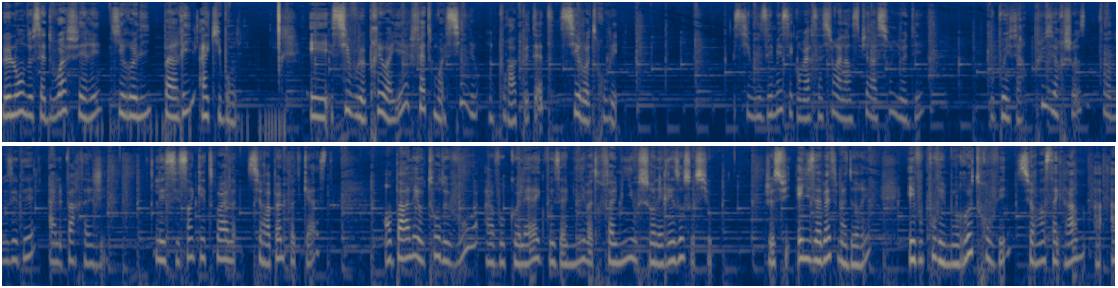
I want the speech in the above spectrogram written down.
le long de cette voie ferrée qui relie Paris à Quiberon. Et si vous le prévoyez, faites-moi signe, on pourra peut-être s'y retrouver. Si vous aimez ces conversations à l'inspiration iodée, vous pouvez faire plusieurs choses pour nous aider à le partager. Laissez 5 étoiles sur Apple Podcast, en parler autour de vous, à vos collègues, vos amis, votre famille ou sur les réseaux sociaux. Je suis Elisabeth Madoré et vous pouvez me retrouver sur Instagram à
